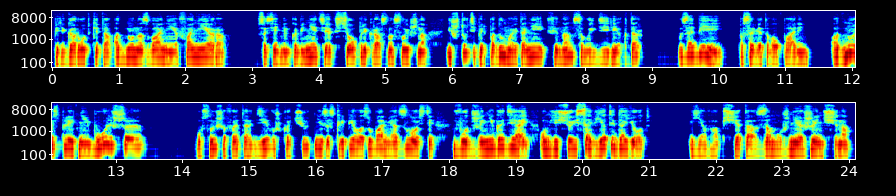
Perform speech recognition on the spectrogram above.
перегородки-то одно название – фанера. В соседнем кабинете все прекрасно слышно. И что теперь подумает о ней финансовый директор? «Забей», — посоветовал парень. «Одной сплетней больше...» Услышав это, девушка чуть не заскрипела зубами от злости. «Вот же негодяй! Он еще и советы дает!» «Я вообще-то замужняя женщина!»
